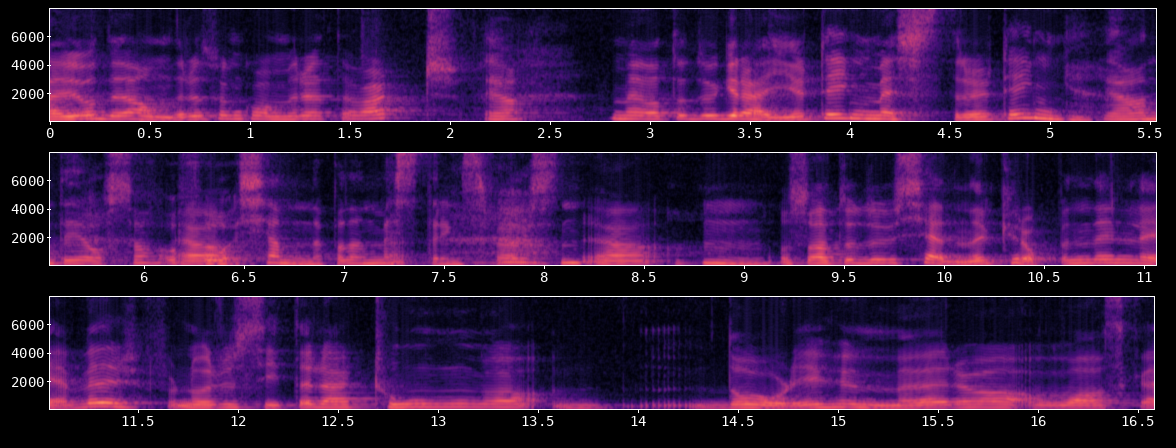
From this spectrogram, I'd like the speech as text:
er jo det andre som kommer etter hvert. ja. Med at du greier ting, mestrer ting. Ja, det også. Å Ja. få kjenne på den mestringsfølelsen. Ja. Mm. Og så at du kjenner kroppen din lever. For når du sitter der tung og dårlig humør og hva skal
